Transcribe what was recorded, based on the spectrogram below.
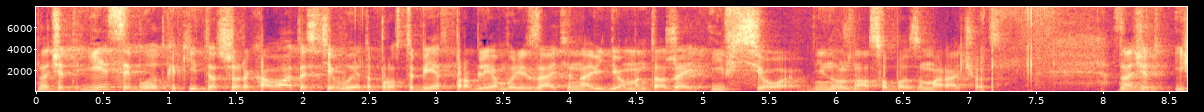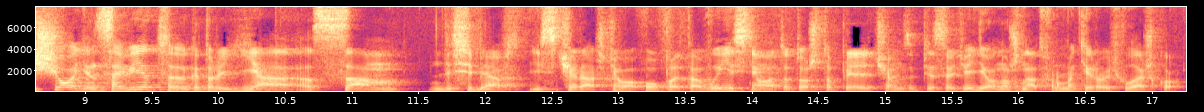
Значит, если будут какие-то шероховатости, вы это просто без проблем вырезаете на видеомонтаже и все, не нужно особо заморачиваться. Значит, еще один совет, который я сам для себя из вчерашнего опыта выяснил, это то, что прежде чем записывать видео, нужно отформатировать флешку.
